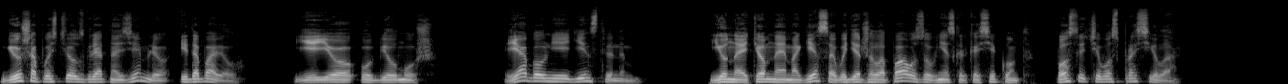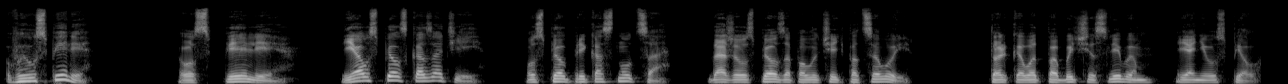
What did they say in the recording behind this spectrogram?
Гюш опустил взгляд на землю и добавил. Ее убил муж. Я был не единственным. Юная темная Магесса выдержала паузу в несколько секунд, после чего спросила. «Вы успели?» Успели. Я успел сказать ей, успел прикоснуться, даже успел заполучить поцелуй. Только вот побыть счастливым я не успел.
